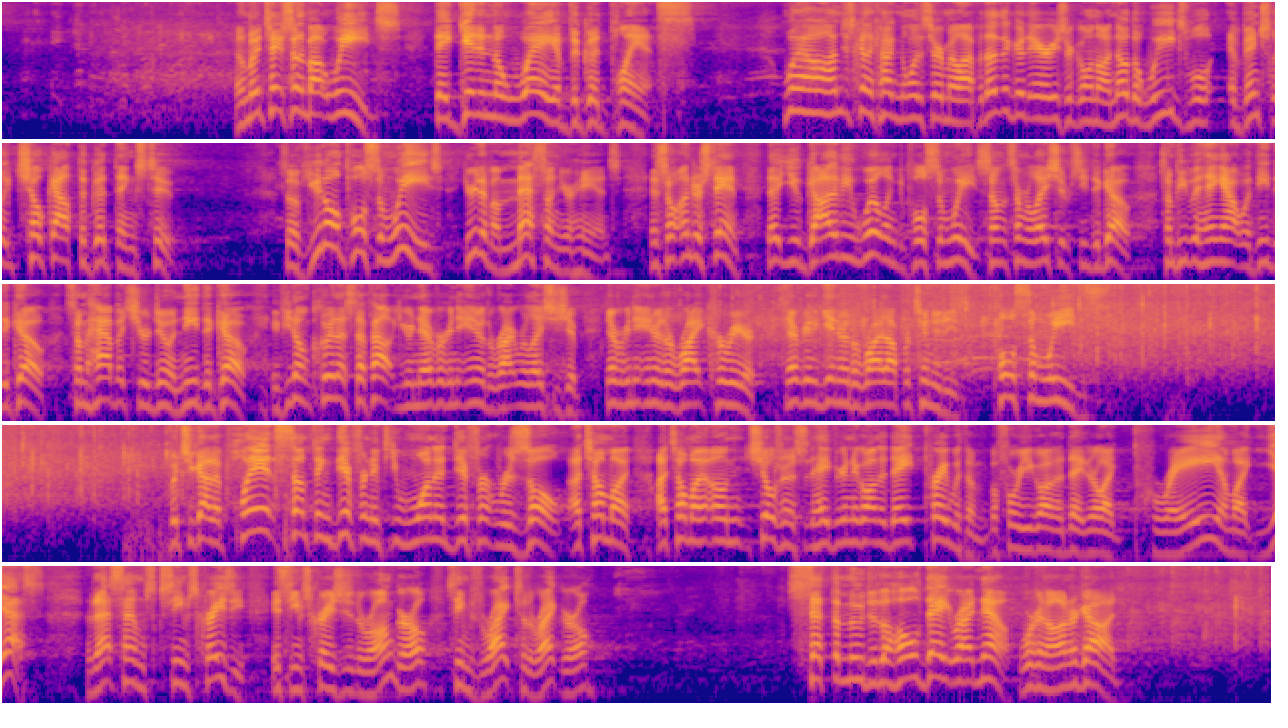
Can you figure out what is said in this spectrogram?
and let me tell you something about weeds they get in the way of the good plants. Well, I'm just going to kind of ignore this area of my life, but other good areas are going on. No, the weeds will eventually choke out the good things too. So if you don't pull some weeds, you're going to have a mess on your hands. And so understand that you've got to be willing to pull some weeds. Some, some relationships need to go. Some people you hang out with need to go. Some habits you're doing need to go. If you don't clear that stuff out, you're never going to enter the right relationship, never going to enter the right career, never going to get into the right opportunities. Pull some weeds. But you got to plant something different if you want a different result. I tell my, I tell my own children, I said, hey, if you're going to go on a date, pray with them before you go on a date. They're like, pray? I'm like, yes. That sounds, seems crazy. It seems crazy to the wrong girl, seems right to the right girl. Set the mood to the whole date right now. We're going to honor God.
